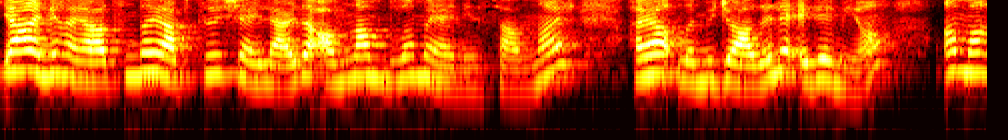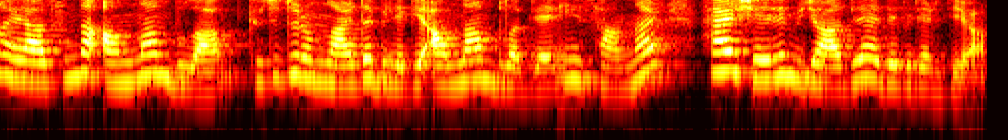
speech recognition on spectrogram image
Yani hayatında yaptığı şeylerde anlam bulamayan insanlar hayatla mücadele edemiyor. Ama hayatında anlam bulan, kötü durumlarda bile bir anlam bulabilen insanlar her şeyle mücadele edebilir diyor.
